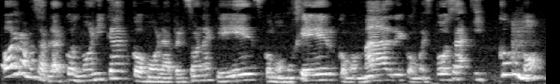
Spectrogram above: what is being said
Hoy vamos a hablar con Mónica como la persona que es, como mujer, como madre, como esposa y cómo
